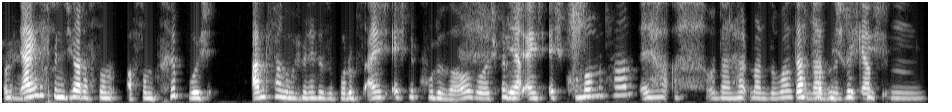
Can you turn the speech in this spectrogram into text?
Und Ja. eigentlich bin ich gerade auf so, einem- auf so einem Trip, wo ich anfange, wo ich mir denke, so, boah, du bist eigentlich echt eine coole Sau, so, ich finde Ja. dich eigentlich echt cool momentan. Ja, und dann hört man sowas Das und hat mich richtig- ganzen.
